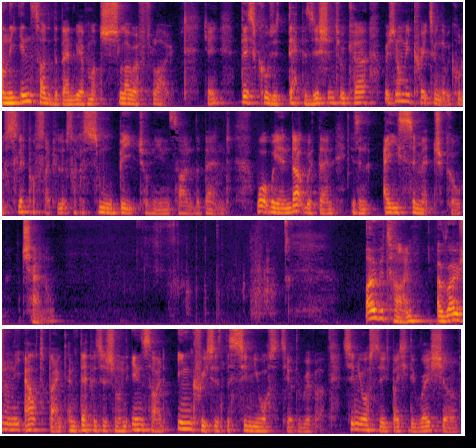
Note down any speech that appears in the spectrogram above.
On the inside of the bend, we have much slower flow. Okay, this causes deposition to occur, which normally creates something that we call a slip-off slope. It looks like a small beach on the inside of the bend. What we end up with then is an asymmetrical channel. Over time, erosion on the outer bank and deposition on the inside increases the sinuosity of the river. Sinuosity is basically the ratio of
